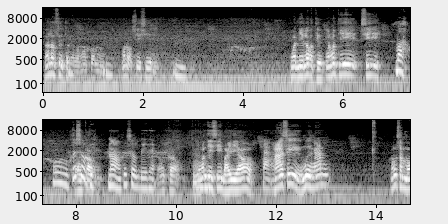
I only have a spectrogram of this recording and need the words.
แล้วเราซื้อตัวใดบ่ครับก่อนมันออก44นี่อืมวันนี้เราก็ถือรางวัลที่สี่ บ่โอ้คือโชคดีสองเก้าเนาะคือโชคดีแท้น้องเก้ารางวัลที่สี่ใบเดียว ค่ะ หาซื้อมืองานของสมอ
